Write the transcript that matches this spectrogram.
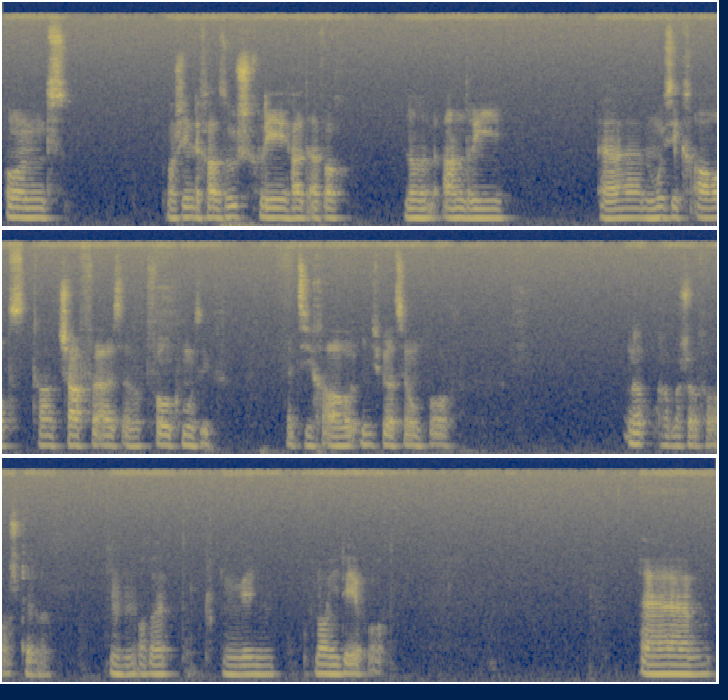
Und wahrscheinlich auch sonst ein halt einfach noch andere äh, Musikart zu schaffen als einfach die Folkmusik. Hat sich auch Inspiration gebracht. Ja, kann man schon vorstellen. Mhm. Oder hat irgendwie auf neue Ideen gebracht. Ähm,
